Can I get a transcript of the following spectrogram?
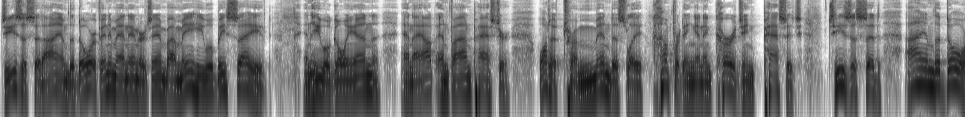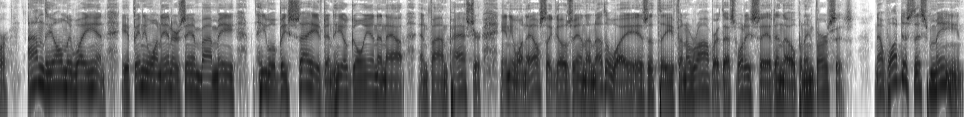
Jesus said, I am the door. If any man enters in by me, he will be saved and he will go in and out and find pasture. What a tremendously comforting and encouraging passage. Jesus said, I am the door. I'm the only way in. If anyone enters in by me, he will be saved and he'll go in and out and find pasture. Anyone else that goes in another way is a thief and a robber. That's what he said in the opening verses. Now, what does this mean?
